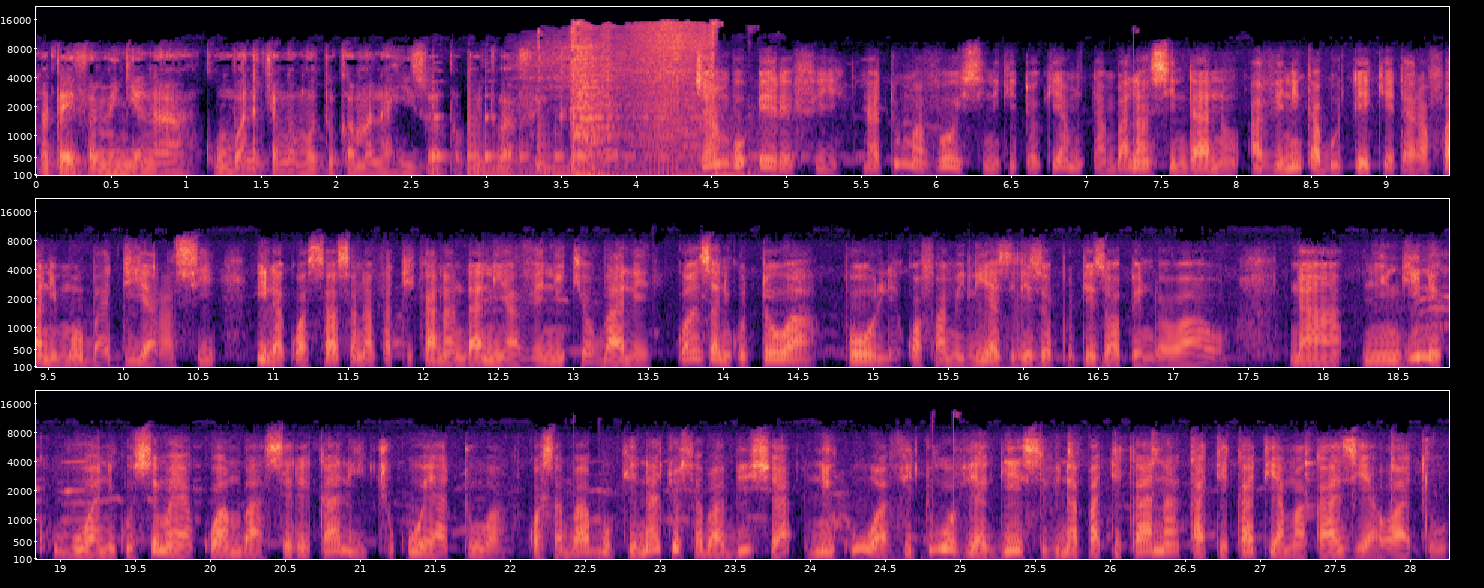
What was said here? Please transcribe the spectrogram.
mataifa mengi yanakumbwa na changamoto kama na hizo hapa kwetu Afrika. Jambo RFI, natuma voice nikitokea Mtambala Sindano Avenika Buteke tarafani Moba DRC, ila kwa sasa napatikana ndani ya Aveni Kiobale. Kwanza ni kutoa pole kwa familia zilizopoteza wapendwa wao, na nyingine kubwa ni kusema ya kwamba serikali ichukue hatua, kwa sababu kinachosababisha ni kuwa vituo vya gesi vinapatikana katikati ya makazi ya watu.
